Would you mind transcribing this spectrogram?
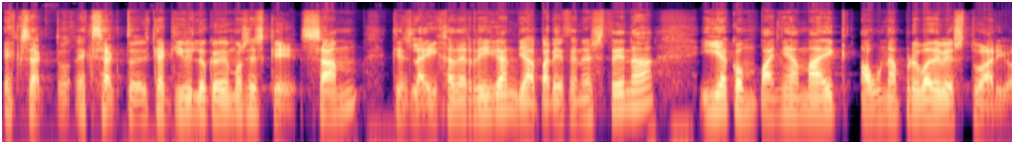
Exacto, exacto. Es que aquí lo que vemos es que Sam, que es la hija de Regan, ya aparece en escena y acompaña a Mike a una prueba de vestuario.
